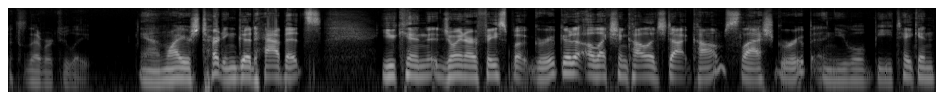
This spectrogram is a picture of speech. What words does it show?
It's never too late. Yeah, and while you're starting good habits, you can join our Facebook group. Go to electioncollege.com slash group, and you will be taken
